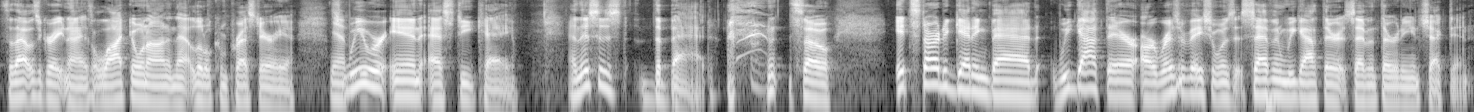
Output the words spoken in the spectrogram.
So that was a great night. There's a lot going on in that little compressed area. So we were in STK, and this is the bad. so it started getting bad. We got there. Our reservation was at seven. We got there at seven thirty and checked in.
